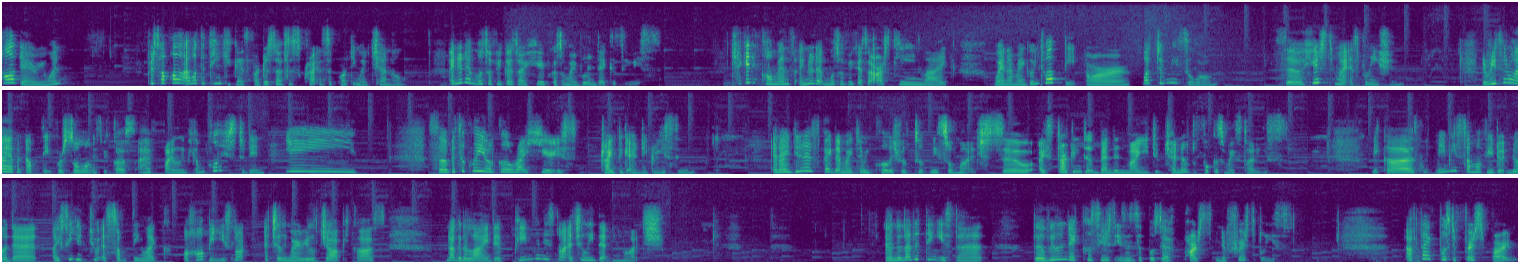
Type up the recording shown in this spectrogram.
Hello there everyone! First of all, I want to thank you guys for those who have subscribed and supporting my channel. I know that most of you guys are here because of my Villain Deku series. Check in the comments, I know that most of you guys are asking like, when am I going to update or what took me so long? So here's my explanation. The reason why I haven't updated for so long is because I have finally become a college student. Yay! So basically your girl right here is trying to get her degree soon and I didn't expect that my time in college will took me so much, so I starting to abandon my YouTube channel to focus on my studies. Because maybe some of you don't know that I see YouTube as something like a hobby. It's not actually my real job because not gonna lie, the payment is not actually that much. And another thing is that the Villain Deku series isn't supposed to have parts in the first place. After I post the first part,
